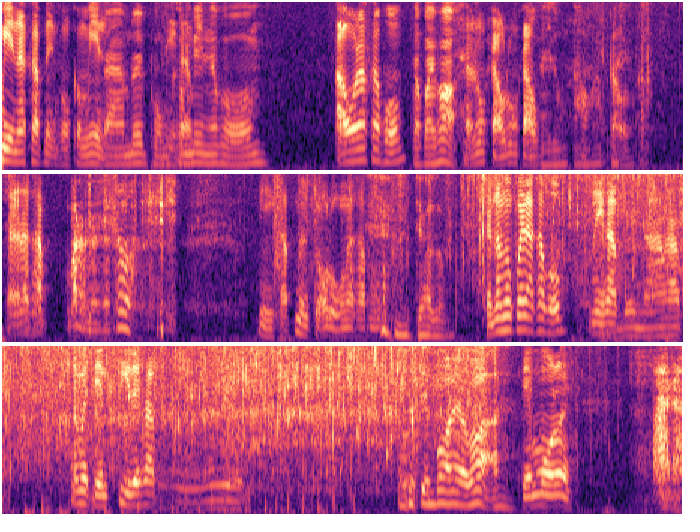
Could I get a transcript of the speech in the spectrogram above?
มิ้นนะครับนี่ผงขมิ้นตามด้วยผงนี่ขครับมิ้นครับผม เอานะครับผม ต่อไปพ่อใส่ลงเตาลงเตาใส่ลงเตาครับเตาใส่แล้วครับบัดโท นี่ครับเนื้อโจหลงนะครับนี่เจะลงใส่น้ำลงไปนะครับผมนี่ครับเดินน้ำครับน้ำไม่เต็มที่เลยครับโอ้เตรียมบอลเลยเหรอพ่อเต็มโมเลยอาดา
